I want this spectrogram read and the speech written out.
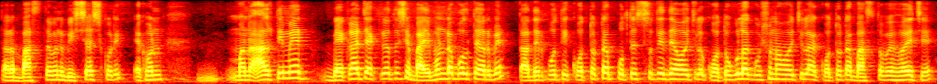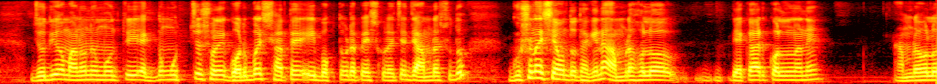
তারা বাস্তবায়নে বিশ্বাস করি। এখন মানে আলটিমেট বেকার চাকরিতে সে ভাই বোনরা বলতে পারবে, তাদের প্রতি কতটা প্রতিশ্রুতি দেওয়া হয়েছিল, কতগুলা ঘোষণা হয়েছিল আর কতটা বাস্তবে হয়েছে, যদিও মাননীয় মন্ত্রী একদম উচ্চ স্বরে গর্বের সাথে এই বক্তব্যটা পেশ করেছে যে আমরা শুধু ঘোষণায় সীমাবদ্ধ থাকি না। আমরা হলো বেকার কল্যাণে, আমরা হলো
